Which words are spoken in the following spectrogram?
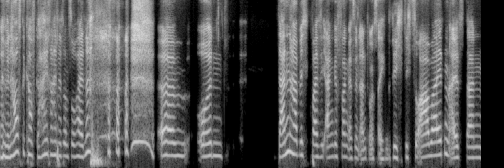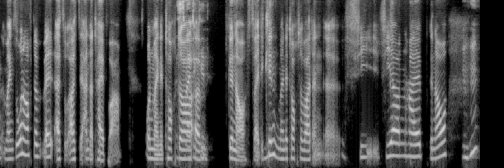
Dann haben wir ein Haus gekauft, geheiratet und so halt. Ne? ähm, und dann habe ich quasi angefangen, also in Anführungszeichen richtig zu arbeiten, als dann mein Sohn auf der Welt, also als er anderthalb war und meine Tochter, ähm, genau, das zweite mhm. Kind, meine Tochter war dann äh, vier, viereinhalb, genau, mhm.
